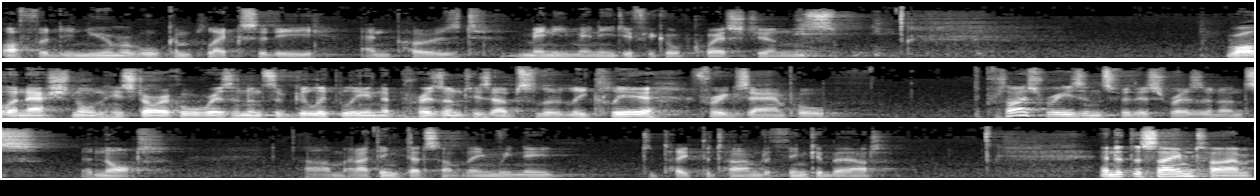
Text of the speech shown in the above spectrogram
offered innumerable complexity and posed many, many difficult questions. While the national and historical resonance of Gallipoli in the present is absolutely clear, for example, the precise reasons for this resonance are not. Um, and I think that's something we need to take the time to think about. And at the same time,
